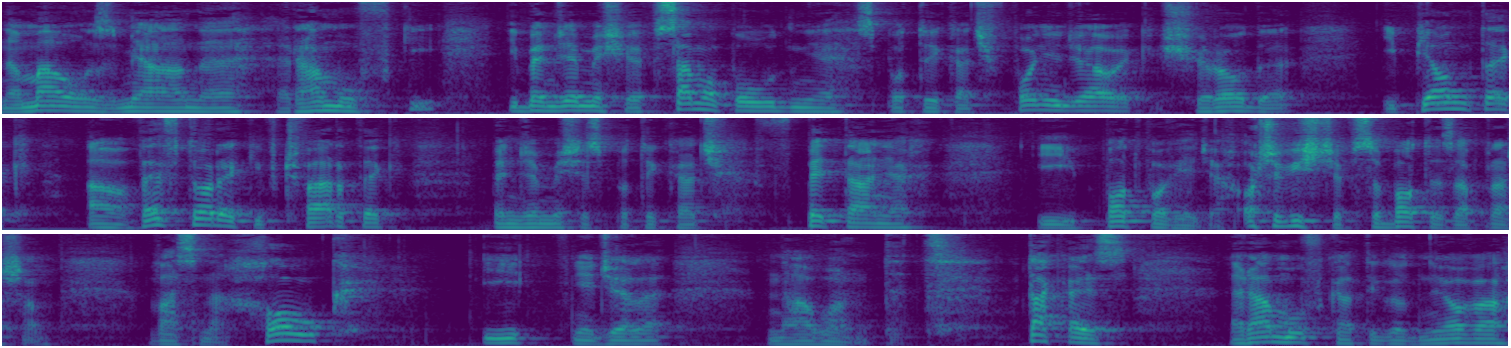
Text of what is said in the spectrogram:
na małą zmianę ramówki i będziemy się w samo południe spotykać w poniedziałek, środę i piątek, a we wtorek i w czwartek będziemy się spotykać w pytaniach i podpowiedziach. Oczywiście w sobotę zapraszam Was na Hawk i w niedzielę na Wanted. Taka jest ramówka tygodniowa.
